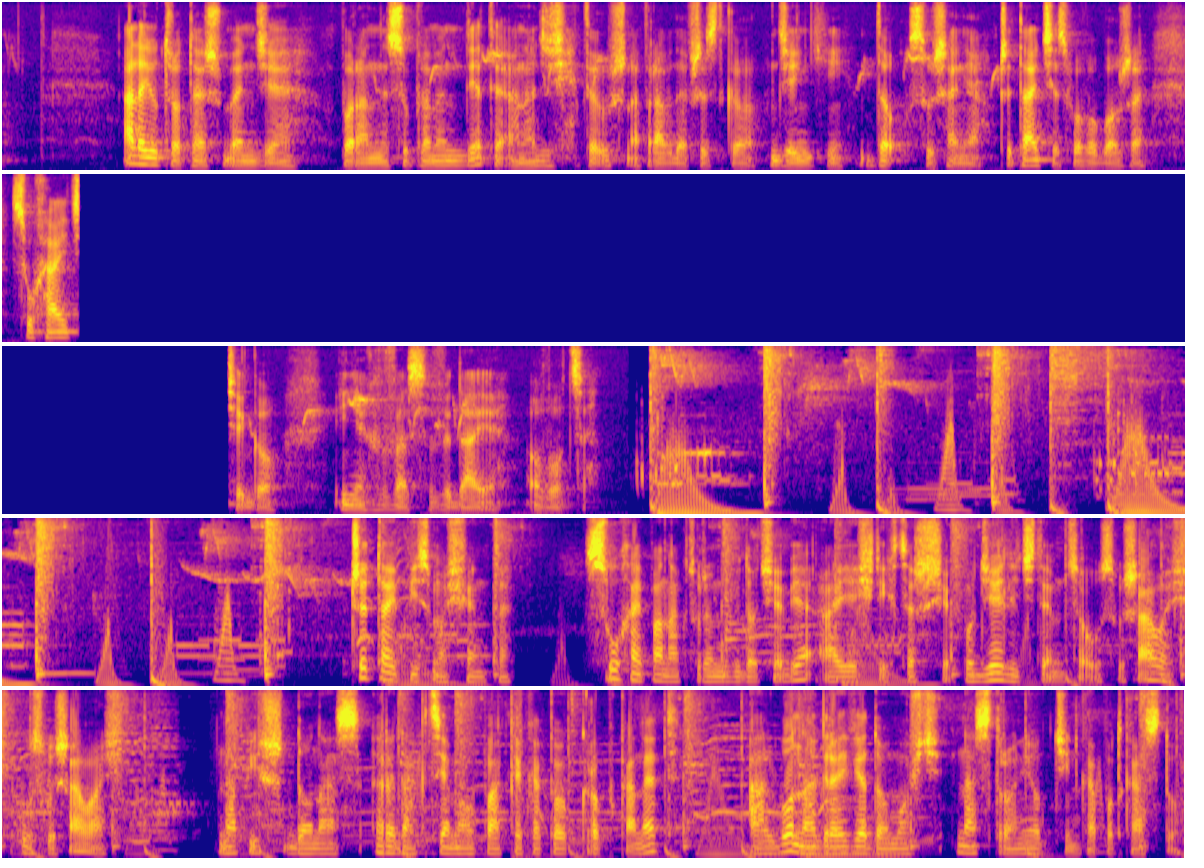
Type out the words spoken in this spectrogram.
Ale jutro też będzie poranny suplement diety, a na dzisiaj to już naprawdę wszystko. Dzięki, do usłyszenia. Czytajcie Słowo Boże, słuchajcie. go i niech w was wydaje owoce. Czytaj Pismo Święte. Słuchaj Pana, który mówi do Ciebie, a jeśli chcesz się podzielić tym, co usłyszałeś, usłyszałaś, napisz do nas redakcja małpa.kekako.net albo nagraj wiadomość na stronie odcinka podcastu.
